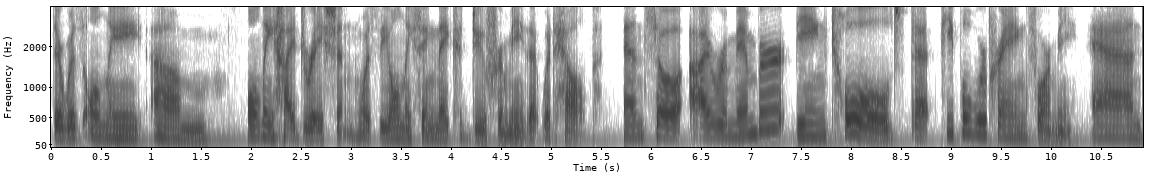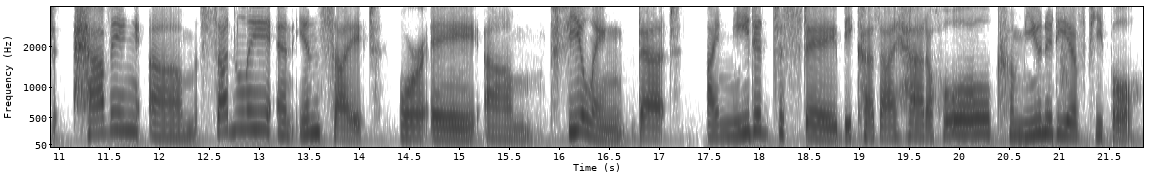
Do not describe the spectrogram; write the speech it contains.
there was only um, only hydration was the only thing they could do for me that would help. And so I remember being told that people were praying for me and having um, suddenly an insight or a um, feeling that I needed to stay because I had a whole community of people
